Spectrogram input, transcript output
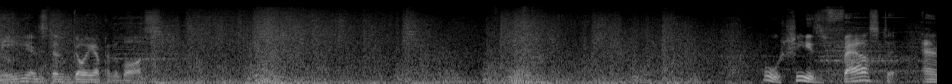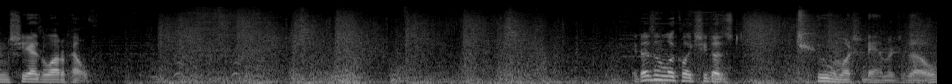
me instead of going after the boss? Oh, she's fast and she has a lot of health. It doesn't look like she does too much damage though.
